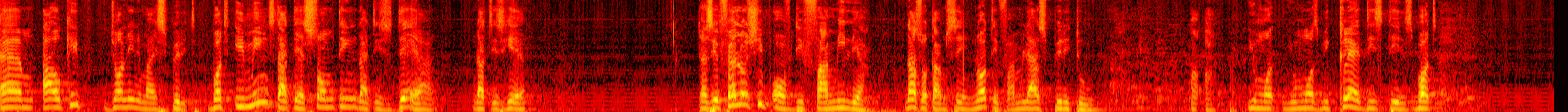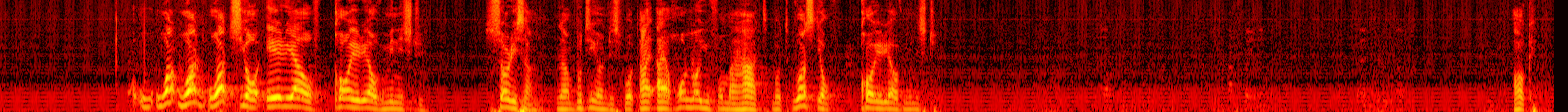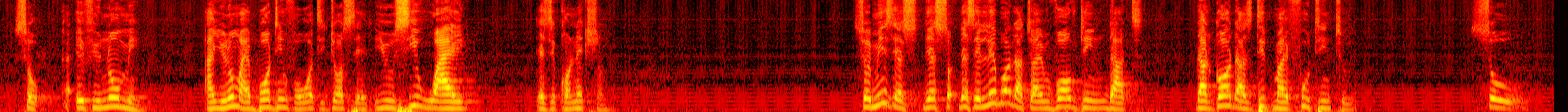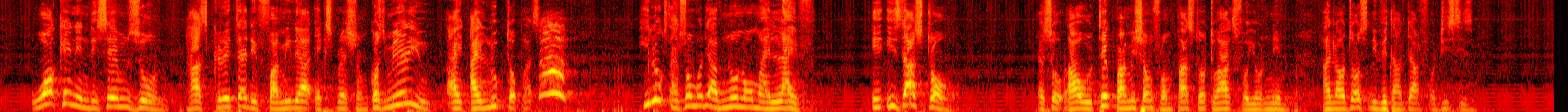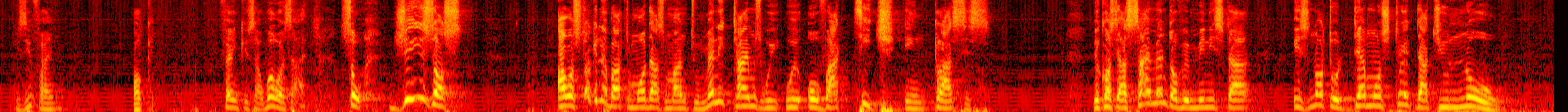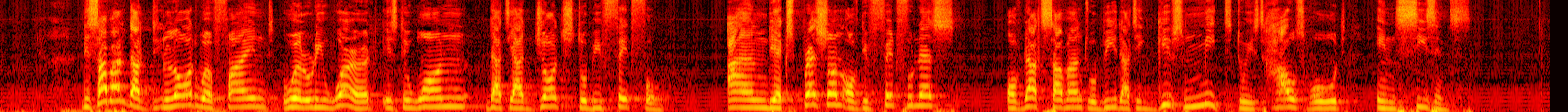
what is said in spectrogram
Um, I'll keep joining in my spirit. But it means that there's something that is there that is here. There's a fellowship of the familiar. That's what I'm saying. Not a familiar spirit. Too. Uh-uh. You, must, you must be clear these days. But what, what, what's your area of core area of ministry? Sorry, sir. I'm putting you on the spot. I, I honor you from my heart. But what's your core area of ministry? Okay. So if you know me and you know my burden for what he just said, you see why there's a connection. So it means there's, there's, there's a labor that you're involved in that, that God has dipped my foot into. So walking in the same zone has created a familiar expression. Because immediately I, I looked up and said, ah, he looks like somebody I've known all my life. Is, is that strong? And so I will take permission from pastor to ask for your name. And I'll just leave it at that for this season. Is it fine? Okay. Thank you, sir. What was I? So Jesus, I was talking about the mother's mantle. Many times we, we over teach in classes. Because the assignment of a minister is not to demonstrate that you know. The servant that the Lord will find, will reward, is the one that he are judged to be faithful. And the expression of the faithfulness of that servant will be that he gives meat to his household in seasons.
